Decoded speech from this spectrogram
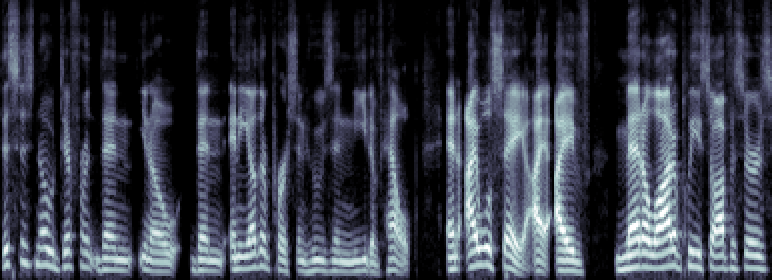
this is no different than you know than any other person who's in need of help. And I will say, I, I've met a lot of police officers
